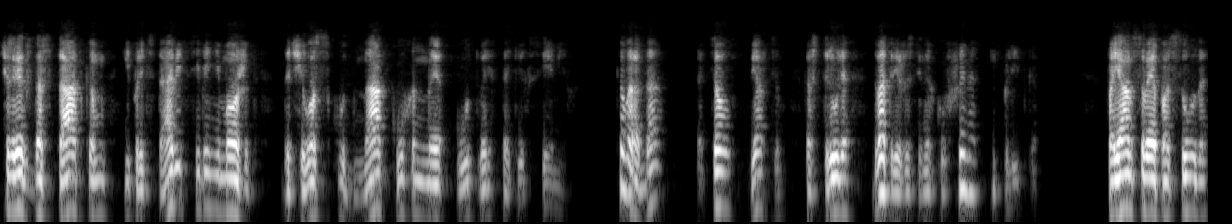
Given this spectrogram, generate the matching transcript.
Человек с достатком и представить себе не может, до чего скудна кухонная утварь в таких семьях. Сковорода, котел, вертел, кастрюля, два-три жестяных кувшина и плитка. Фаянсовая посуда,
